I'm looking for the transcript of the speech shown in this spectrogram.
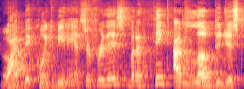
why uh-huh. bitcoin could be an answer for this but i think i'd love to just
